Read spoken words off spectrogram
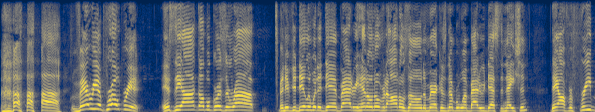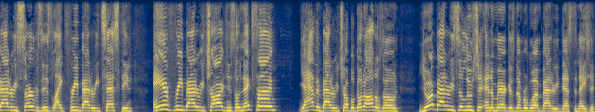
Very appropriate. It's the odd couple, Chris and Rob. And if you're dealing with a dead battery, head on over to AutoZone, America's number one battery destination. They offer free battery services like free battery testing and free battery charging. So next time you're having battery trouble, go to AutoZone, your battery solution and America's number one battery destination.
